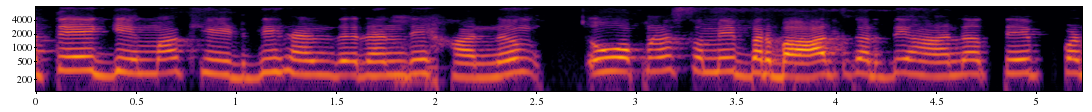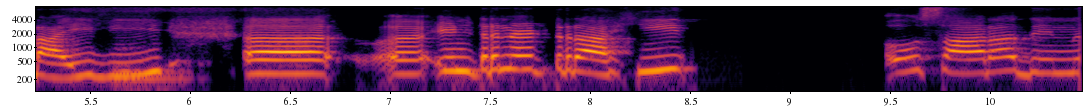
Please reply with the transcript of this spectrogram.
ਅਤੇ ਗੇਮਾਂ ਖੇਡਦੇ ਰਹਿੰਦੇ ਰਹਿੰਦੇ ਹਨ। ਉਹ ਆਪਣਾ ਸਮੇਂ ਬਰਬਾਦ ਕਰਦੇ ਹਨ ਅਤੇ ਪੜ੍ਹਾਈ ਵੀ ਇੰਟਰਨੈਟ ਰਾਹੀਂ ਉਹ ਸਾਰਾ ਦਿਨ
